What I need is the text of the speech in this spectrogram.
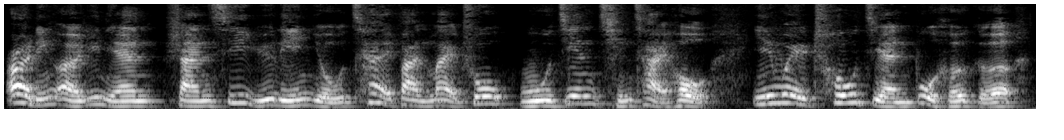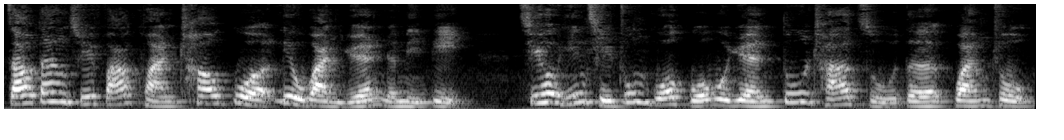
二零二一年，陕西榆林有菜贩卖出五斤芹菜后，因为抽检不合格，遭当局罚款超过六万元人民币。其后引起中国国务院督查组的关注。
